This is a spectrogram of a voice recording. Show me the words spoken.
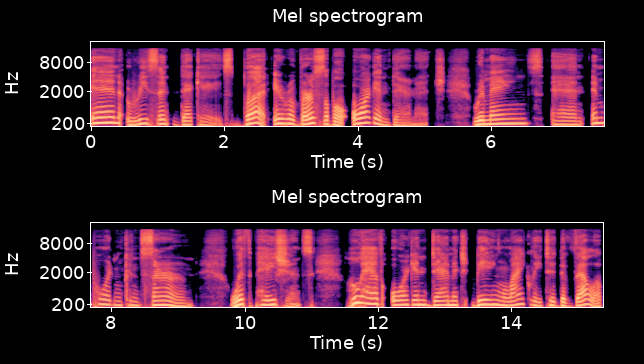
in recent decades, but irreversible organ damage remains an important concern with patients who have organ damage being likely to develop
